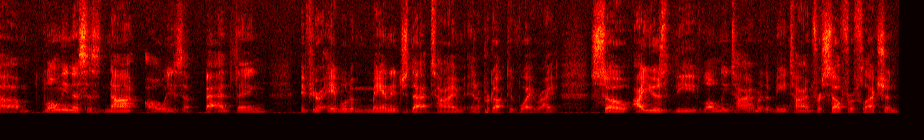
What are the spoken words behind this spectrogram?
um, loneliness is not always a bad thing if you're able to manage that time in a productive way, right? So I use the lonely time or the me time for self reflection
